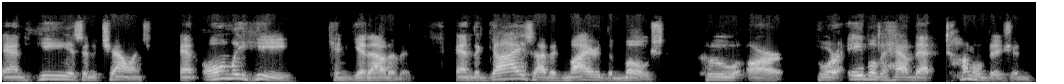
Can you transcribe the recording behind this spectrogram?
And he is in a challenge. And only he can get out of it. And the guys I've admired the most who are who are able to have that tunnel vision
